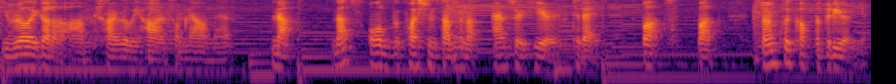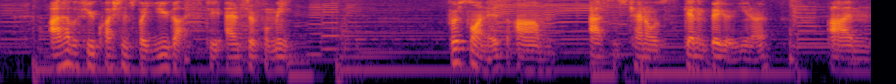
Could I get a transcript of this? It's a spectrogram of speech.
you really gotta um try really hard from now on, man. Now, that's all the questions I'm gonna answer here today. But but don't click off the video yet. I have a few questions for you guys to answer for me. First one is um as this channel is getting bigger, you know, I'm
